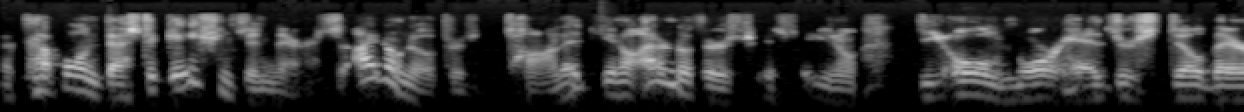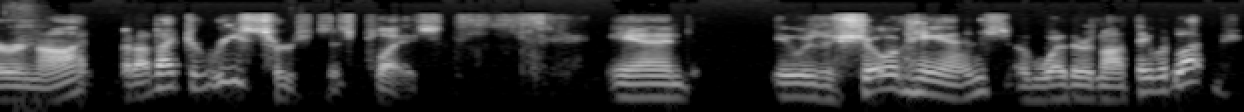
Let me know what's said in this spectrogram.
a couple investigations in there. So I don't know if there's haunted. You know, I don't know if there's you know the old Mooreheads are still there or not. But I'd like to research this place, and it was a show of hands of whether or not they would let me.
